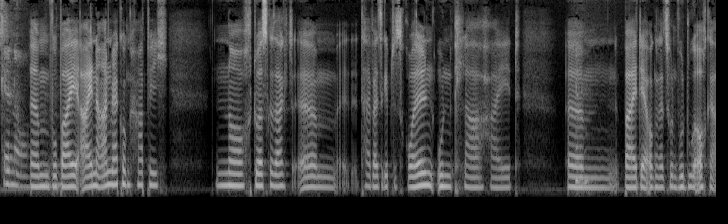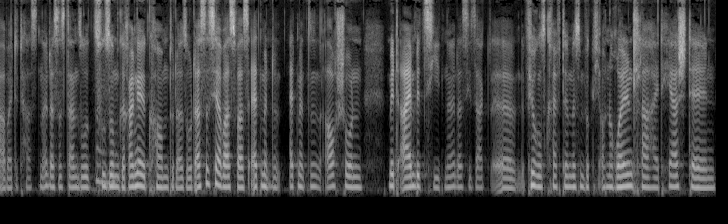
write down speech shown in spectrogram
Genau. Ähm, mhm. wobei eine Anmerkung habe ich noch. Du hast gesagt, ähm, teilweise gibt es Rollenunklarheit ähm, mhm. bei der Organisation, wo du auch gearbeitet hast, ne? dass es dann so zu mhm. so einem Gerangel kommt oder so. Das ist ja was, was Edmonton, Edmonton auch schon mit einbezieht, ne? dass sie sagt, äh, Führungskräfte müssen wirklich auch eine Rollenklarheit herstellen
